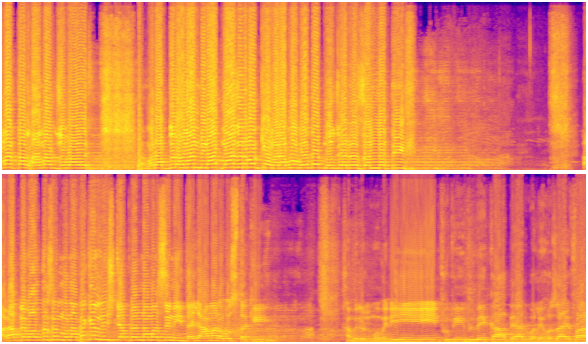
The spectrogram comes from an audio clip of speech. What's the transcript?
আমার আমার জুবাইর, আমার আব্দুর রহমান বিন আব পক্ষে, আমার আবু বকর নুজর জান্নাতি। আর আপনি বলতেছেন, মুনাফিকের লিস্টে আপনার নাম আসেনি তাইলে আমার অবস্থা কি? আমিরুল মোমিনিন ফুপি ফুপে কাঁদে আর বলে, হোজাইফা,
